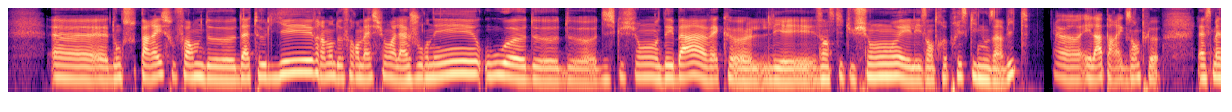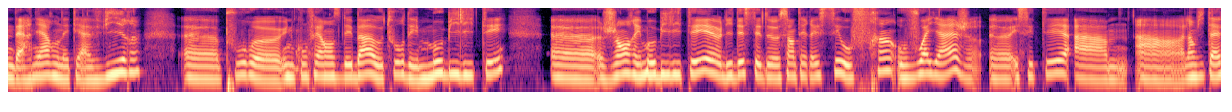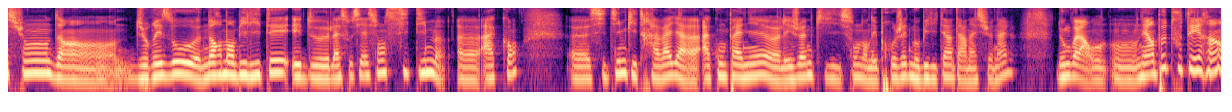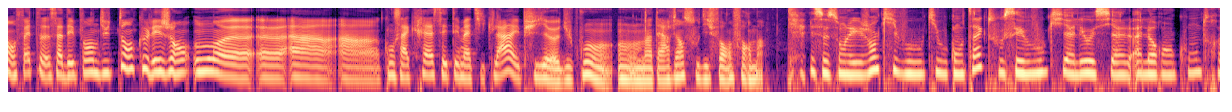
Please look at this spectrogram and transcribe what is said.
euh, donc pareil sous forme d'ateliers, vraiment de formation à la journée ou de, de discussions, débats avec les institutions et les entreprises qui nous invitent. Euh, et là, par exemple, la semaine dernière, on était à Vire euh, pour euh, une conférence débat autour des mobilités euh, genre et mobilité. L'idée, c'était de s'intéresser aux freins au voyage. Et c'était à, à l'invitation du réseau Normabilité et de l'association CITIM à Caen. CITIM qui travaille à accompagner les jeunes qui sont dans des projets de mobilité internationale. Donc voilà, on, est un peu tout terrain. En fait, ça dépend du temps que les gens ont à, à, consacrer à ces thématiques-là. Et puis, du coup, on, intervient sous différents formats. Et ce sont les gens qui vous, qui vous contactent ou c'est vous qui allez aussi à leur rencontre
